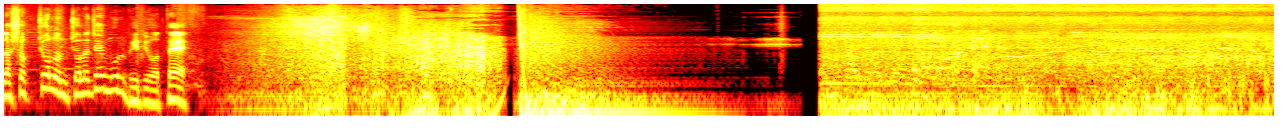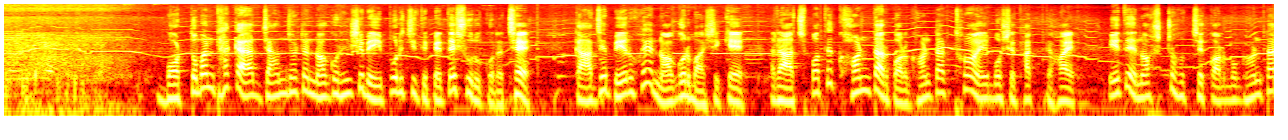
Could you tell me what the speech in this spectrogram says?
দর্শক, চলুন চলে যাই মূল ভিডিওতে। বর্তমান ঢাকা যানজটের নগর হিসেবেই পরিচিতি পেতে শুরু করেছে। কাজে বের হয়ে নগরবাসীকে রাজপথে ঘণ্টার পর ঘণ্টার ঠয় বসে থাকতে হয়। এতে নষ্ট হচ্ছে কর্মঘণ্টা,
